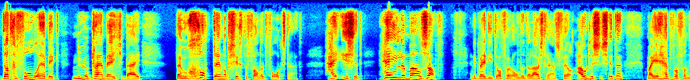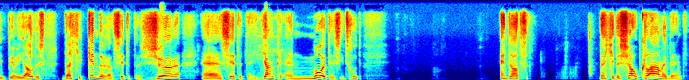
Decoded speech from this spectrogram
Dat gevoel heb ik nu een klein beetje bij, bij hoe God ten opzichte van het volk staat. Hij is het helemaal zat. En ik weet niet of er onder de luisteraars veel ouders zitten. Maar je hebt wel van die periodes dat je kinderen zitten te zeuren en zitten te janken en nooit is iets goed. En dat, dat je er zo klaar mee bent,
